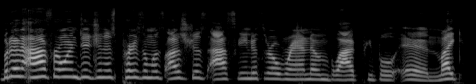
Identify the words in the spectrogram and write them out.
But an Afro Indigenous person was us just asking to throw random black people in. Like,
